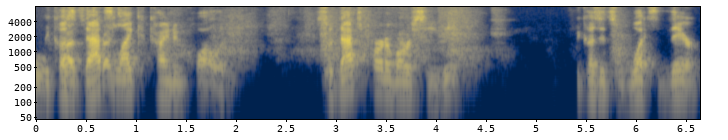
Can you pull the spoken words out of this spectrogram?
Ooh, because that's, expensive. like kind and quality. So that's part of RCV because it's what's there.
